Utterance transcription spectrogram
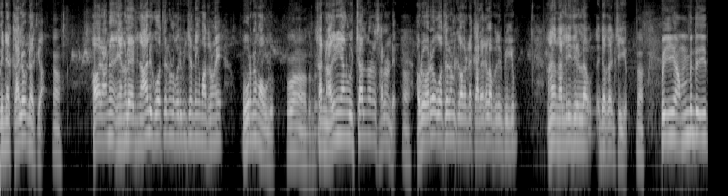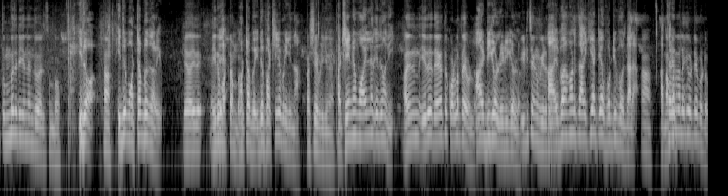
പിന്നെ കല ഉണ്ടാക്കുക. അവരാണ് ഞങ്ങളെ നാല് ഗോത്രങ്ങൾ ഒരുമിച്ചുണ്ടെങ്കിൽ മാത്രമേ പൂർണമാവുള്ളൂ. കാരണം അതിന് ഞങ്ങൾ ഉച്ചാൽ എന്ന് പറഞ്ഞ സ്ഥലമുണ്ട്. അവിടെ ഓരോ ഗോത്രങ്ങൾക്ക് അവരുടെ കലകൾ അവതരിപ്പിക്കും. അങ്ങനെ നല്ല രീതിയിലുള്ള ഇതൊക്കെ ചെയ്യും. ആ. ഈ അമ്പിന്റെ ഈ തുമ്പ് തിരിക്കുന്ന എന്തുവാ സംഭവം? ഇതോ? ഇത് മൊട്ടമ്പ് എന്ന് പറയും ഇത്? മുട്ടമ്പ്? മൊട്ടമ്പ്. ഇത് പക്ഷിനെ പിടിക്കുന്ന. പക്ഷിയെ പിടിക്കുന്ന. പക്ഷീനെ മൊയിലിനൊക്കെ ഇത് മതി. ഇത് ദേഹത്ത് കൊള്ളത്തേ ഉള്ളൂ. ആ ഇടിക്കുള്ളൂ ഇടിക്കുള്ളൂ. ഇടിച്ചങ്ങ് വീട് ആ ഇപ്പൊ നമ്മൾ തലക്കി പൊട്ടി പോകും തല. നമ്മുടെ തലയ്ക്ക് പൊട്ടിയേ പെട്ടു.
